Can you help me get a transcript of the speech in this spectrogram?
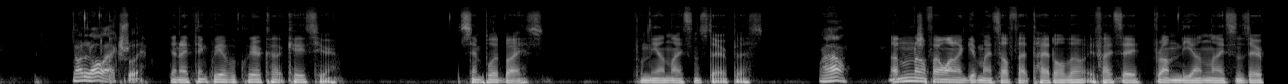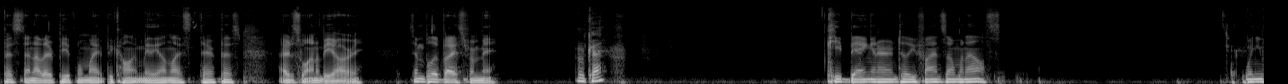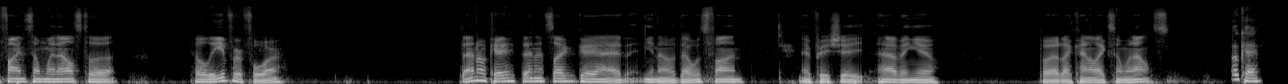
Not at all, actually. Then I think we have a clear cut case here. Simple advice from the unlicensed therapist. Wow. I don't know if I want to give myself that title though. If I say from the unlicensed therapist, then other people might be calling me the unlicensed therapist. I just want to be Ari. Simple advice from me. Okay. Keep banging her until you find someone else. When you find someone else to to leave her for, then okay, then it's like okay, I, you know that was fun. I appreciate having you, but I kind of like someone else. Okay.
